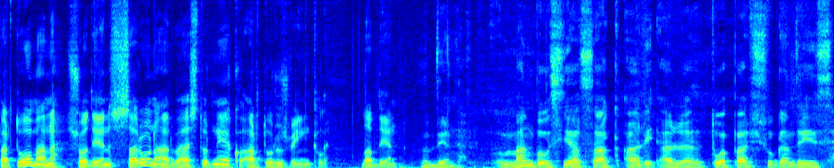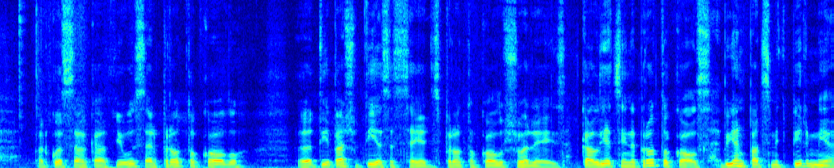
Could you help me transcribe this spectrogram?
Par to mana šodienas saruna ar vēsturnieku Arturu Zvinkli. Labdien! Labdien! Man būs jāsāk arī ar to pašu, gandrīz ar ko sākāt jūs, ar protokolu tie paši tiesas sēdes protokolu šoreiz. Kā liecina protokols, 11. pirmie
